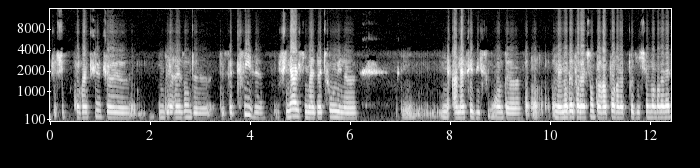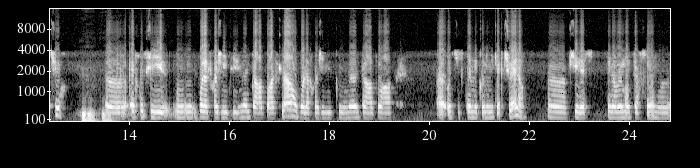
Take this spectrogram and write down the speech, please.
je suis convaincue que une des raisons de, de cette crise, au final, c'est malgré tout une, une- un affaiblissement de, on- a une mauvaise relation par rapport à notre positionnement dans la nature. Mhm. Euh, être aussi, on, voit la fragilité humaine par rapport à cela, on voit la fragilité humaine par rapport à, à- au système économique actuel, euh, qui laisse énormément de personnes, euh,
